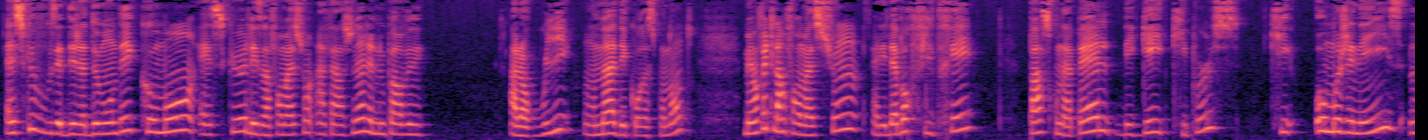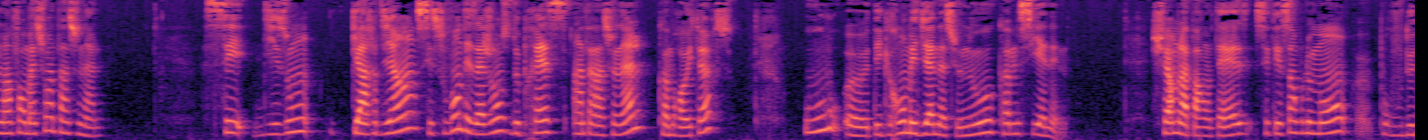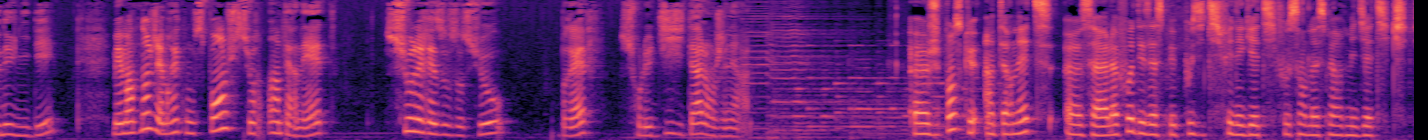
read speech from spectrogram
est-ce que vous vous êtes déjà demandé comment est-ce que les informations internationales nous parvenaient? Alors oui, on a des correspondantes, mais en fait l'information, elle est d'abord filtrée par ce qu'on appelle des gatekeepers qui homogénéisent l'information internationale c'est, disons, gardiens, c'est souvent des agences de presse internationales, comme Reuters, ou euh, des grands médias nationaux, comme CNN. Je ferme la parenthèse, c'était simplement euh, pour vous donner une idée. Mais maintenant, j'aimerais qu'on se penche sur Internet, sur les réseaux sociaux, bref, sur le digital en général. Euh, je pense que Internet, ça a à la fois des aspects positifs et négatifs au sein de la sphère médiatique.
